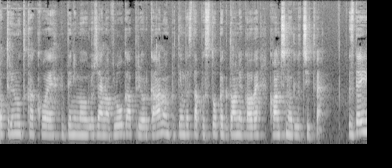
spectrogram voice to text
od trenutka, ko je denimo vložena vloga pri organu in potem v ta postopek do njegove končne odločitve. Zdaj,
